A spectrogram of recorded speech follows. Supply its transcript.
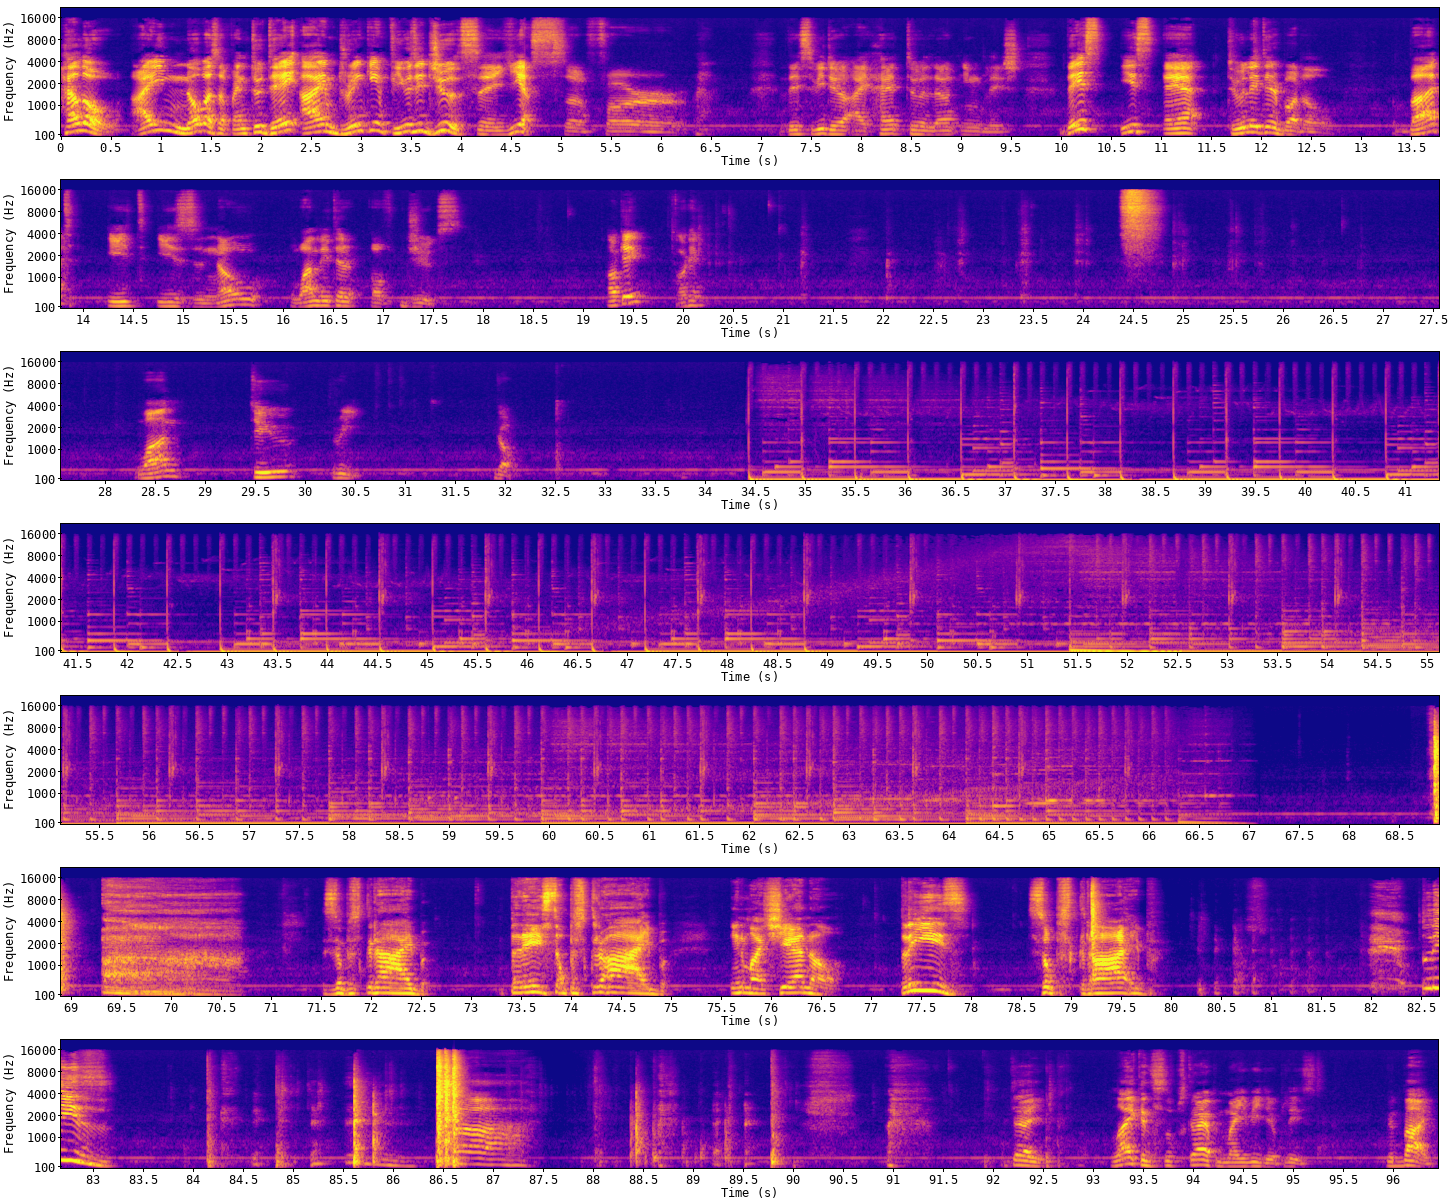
Hello, I'm Novasov and today I'm drinking fusy juice. Uh, yes, uh, for this video I had to learn English. This is a 2 liter bottle, but it is no 1 liter of juice. Okay? Okay. One, two, three. Ah, subscribe. Please subscribe in my channel. Please subscribe. Please. Ah. okay. Like and subscribe in my video, please. Goodbye.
